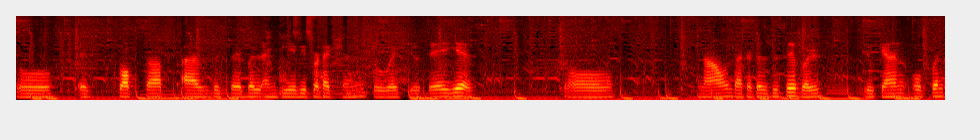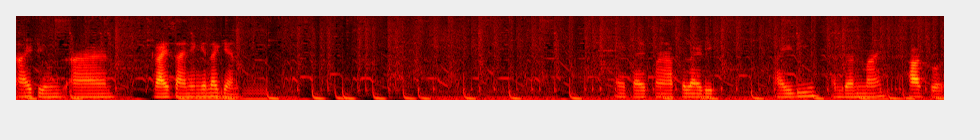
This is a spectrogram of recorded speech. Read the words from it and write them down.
So it pops up as disable npav protection to which you say yes. So now that it is disabled you can open itunes and try signing in again. I type my Apple ID id and then my password.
